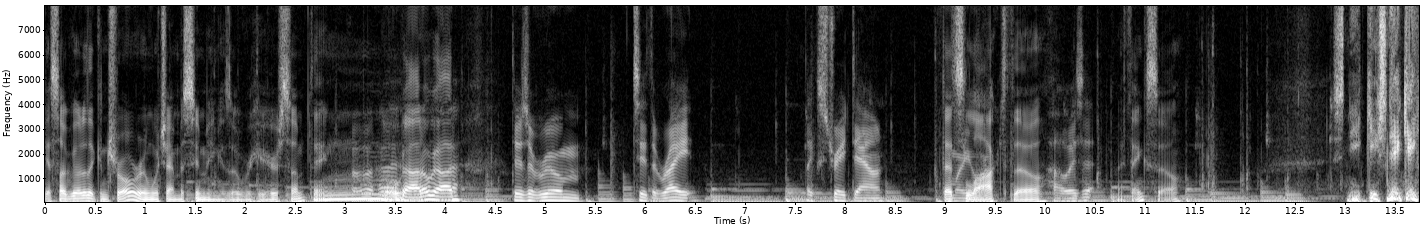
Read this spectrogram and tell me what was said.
Guess I'll go to the control room, which I'm assuming is over here. Something. Oh, oh god, oh god. There's a room to the right, like straight down. That's you locked, though. Oh, is it? I think so. Sneaky, sneaky!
